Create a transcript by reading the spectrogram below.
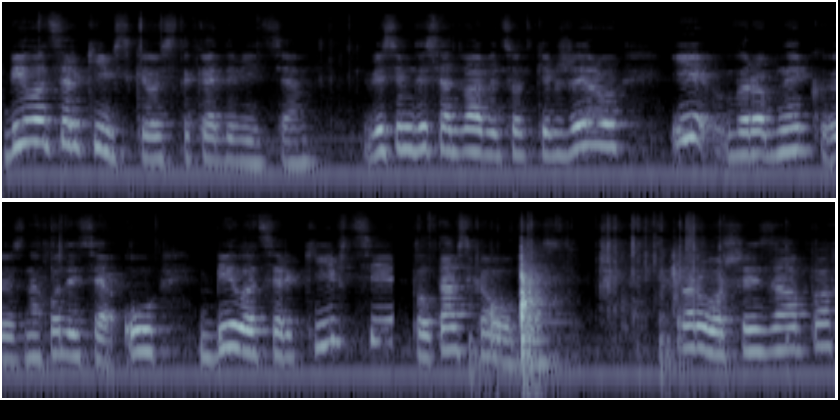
Білоцерківське, ось таке, дивіться. 82% жиру. І виробник е, знаходиться у Білоцерківці, Полтавська область. Хороший запах.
